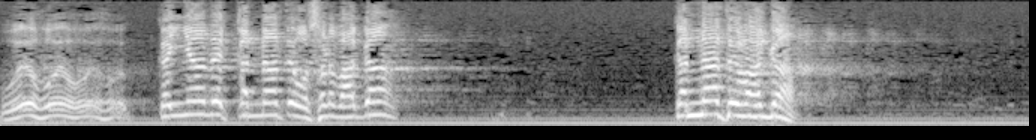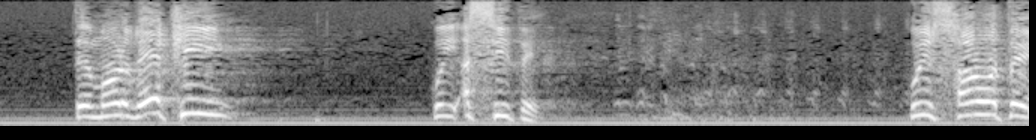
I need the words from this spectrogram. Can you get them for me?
ہوئے ہوئے ہوئے ہوئے کئی دے کنا تے حسن واگا کنا تے واگا تے مڑ ویکھی، کوئی اسی تے، کوئی سو تے،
